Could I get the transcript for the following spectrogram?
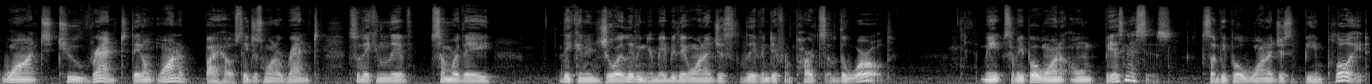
want to rent. They don't want to buy a house. They just want to rent so they can live somewhere they they can enjoy living here. Maybe they want to just live in different parts of the world. Maybe some people want to own businesses. Some people want to just be employed.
